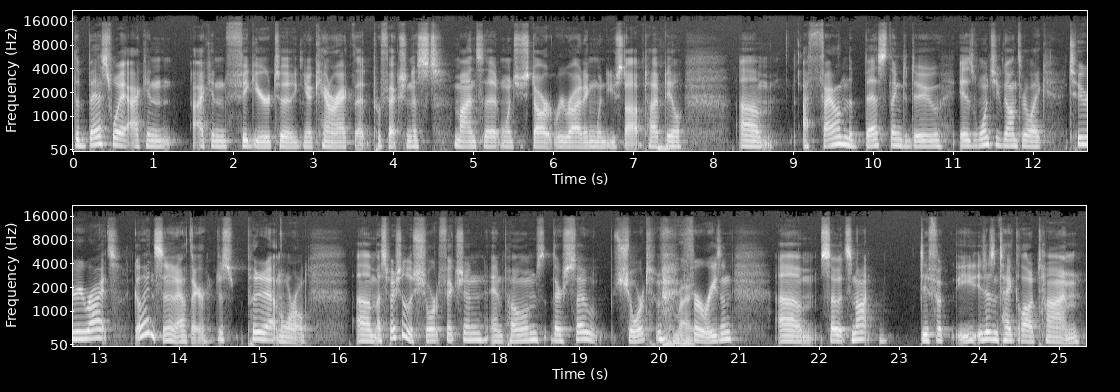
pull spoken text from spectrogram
the best way I can I can figure to you know counteract that perfectionist mindset once you start rewriting, when do you stop type deal. Um, I found the best thing to do is once you've gone through like two rewrites, go ahead and send it out there. Just put it out in the world. Um, especially with short fiction and poems, they're so short Right. for a reason. Um, so it's not difficult. It doesn't take a lot of time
